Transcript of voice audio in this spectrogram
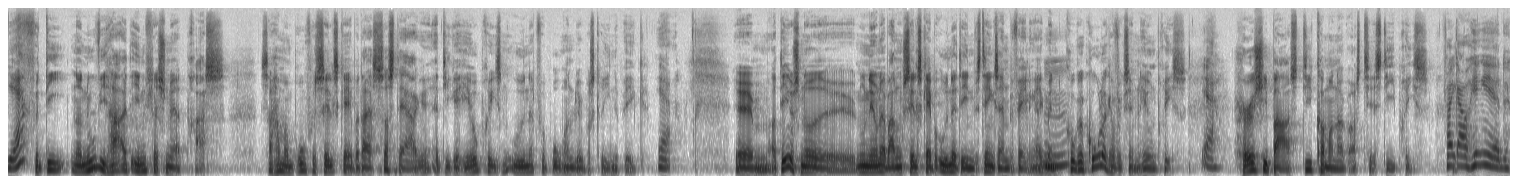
Ja. Fordi når nu vi har et inflationært pres, så har man brug for selskaber, der er så stærke, at de kan hæve prisen, uden at forbrugeren løber skrigende væk. Ja. Øhm, og det er jo sådan noget, øh, nu nævner jeg bare nogle selskaber, uden at det er investeringsanbefalinger, ikke? men Coca-Cola kan for eksempel hæve en pris. Ja. Hershey Bars, de kommer nok også til at stige i pris. Folk er afhængige af det.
